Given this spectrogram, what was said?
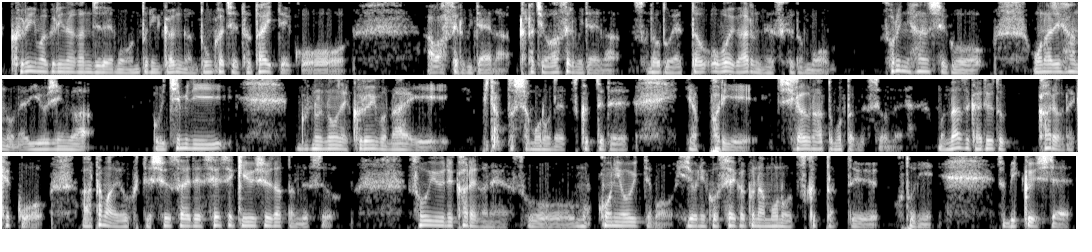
狂いまくりな感じで、もう本当にガンガントンカチで叩いて、こう、合わせるみたいな、形を合わせるみたいな、そんなことをやった覚えがあるんですけども、それに反してこう、同じ班のね、友人が、こう1ミリのね、狂いもない、ピタッとしたもので作ってて、やっぱり違うなと思ったんですよね。まあ、なぜかというと、彼はね、結構頭が良くて秀才で成績優秀だったんですよ。そういうね、彼がね、そう、木工においても非常にこう正確なものを作ったっていうことに、ちょっとびっくりして、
